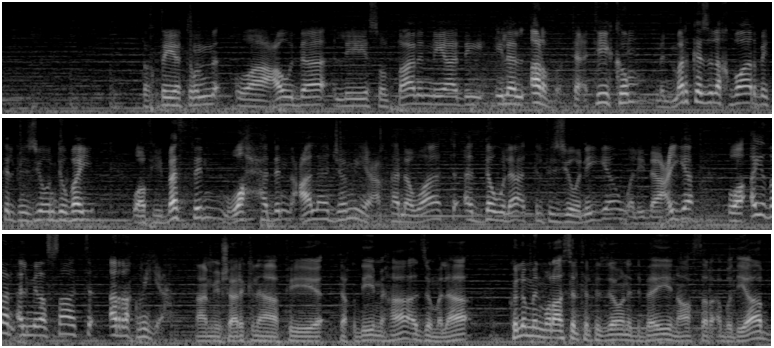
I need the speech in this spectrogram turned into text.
تغطية وعودة لسلطان النيادي إلى الأرض. تأتيكم من مركز الأخبار بتلفزيون دبي وفي بث موحد على جميع قنوات الدولة التلفزيونية والإذاعية وأيضا المنصات الرقمية. نعم يشاركنا في تقديمها الزملاء كل من مراسل تلفزيون دبي ناصر أبو دياب.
